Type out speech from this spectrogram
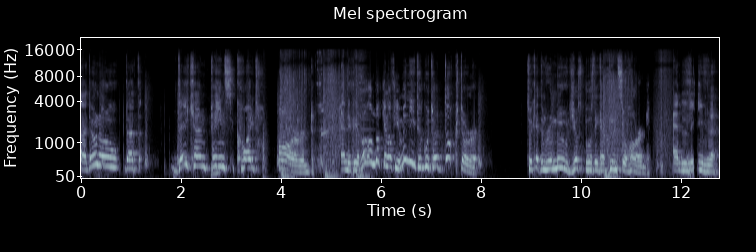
I don't know that they can paint quite hard. And if you're not unlucky enough, you may need to go to a doctor to get them removed just because they can paint so hard and leave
